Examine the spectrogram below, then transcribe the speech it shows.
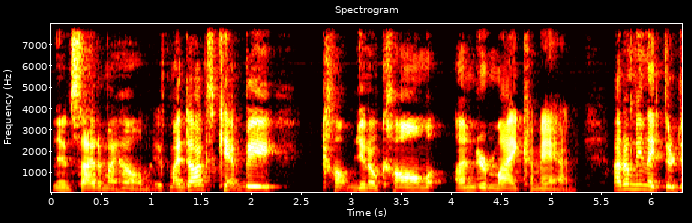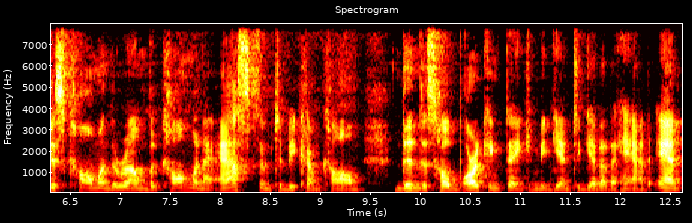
inside of my home. If my dogs can't be calm, you know calm under my command, I don't mean like they're just calm on their own, but calm when I ask them to become calm, then this whole barking thing can begin to get out of hand. And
